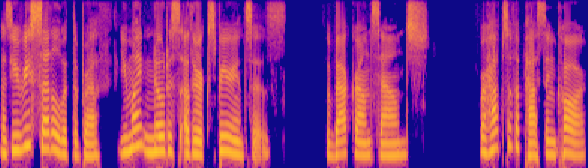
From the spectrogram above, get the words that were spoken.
As you resettle with the breath, you might notice other experiences, the background sounds, perhaps of a passing car,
